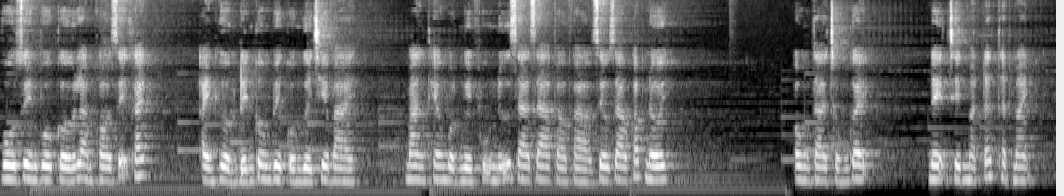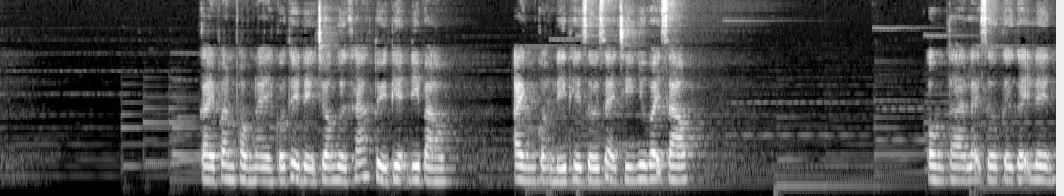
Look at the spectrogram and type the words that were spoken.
Vô duyên vô cớ làm khó dễ khách, ảnh hưởng đến công việc của người chia bài, mang theo một người phụ nữ ra ra vào vào rêu rao khắp nơi. Ông ta chống gậy, nện trên mặt đất thật mạnh. Cái văn phòng này có thể để cho người khác tùy tiện đi vào. Anh quản lý thế giới giải trí như vậy sao? Ông ta lại giơ cây gậy lên,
